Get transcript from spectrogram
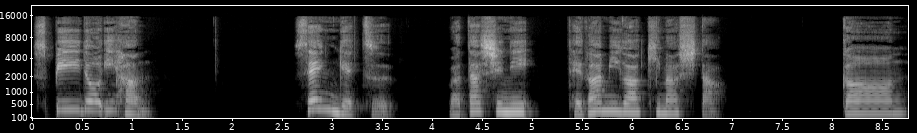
スピード違反先月、私に手紙が来ました。ガーン、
